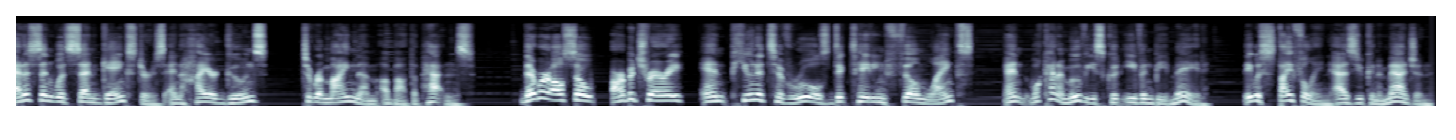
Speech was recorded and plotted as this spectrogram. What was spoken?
Edison would send gangsters and hired goons to remind them about the patents. There were also arbitrary and punitive rules dictating film lengths and what kind of movies could even be made. It was stifling, as you can imagine,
